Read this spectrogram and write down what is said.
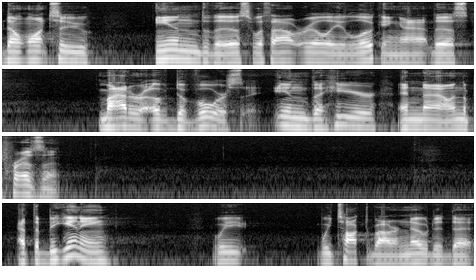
I don't want to end this without really looking at this matter of divorce in the here and now, in the present. At the beginning, we, we talked about or noted that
